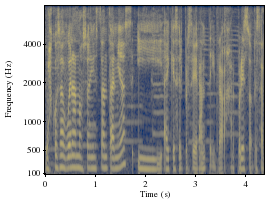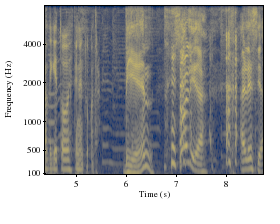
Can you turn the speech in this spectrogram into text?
Las cosas buenas no son instantáneas y hay que ser perseverante y trabajar por eso, a pesar de que todo esté en tu contra. Bien, sólida. Alesia.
